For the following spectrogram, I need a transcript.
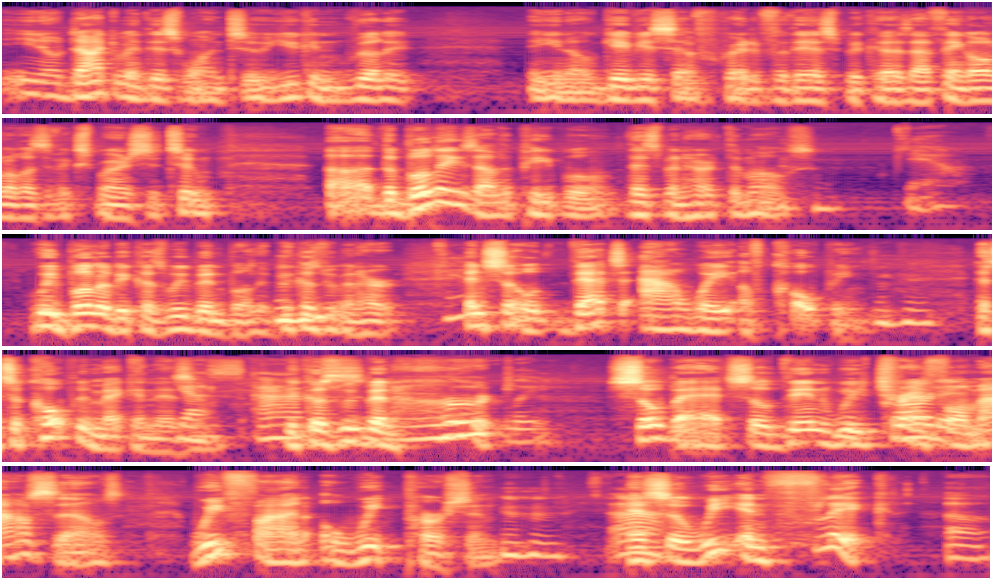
you know document this one too. You can really, you know, give yourself credit for this because I think all of us have experienced it too. Uh, the bullies are the people that's been hurt the most. Yeah. We bully because we've been bullied because we've been hurt, Yeah. and so that's our way of coping. It's a coping mechanism Yes, because we've been hurt so bad. So then we guarded. transform ourselves. We find a weak person, and so we inflict Oh.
